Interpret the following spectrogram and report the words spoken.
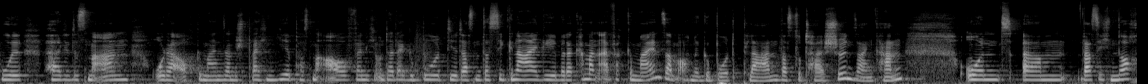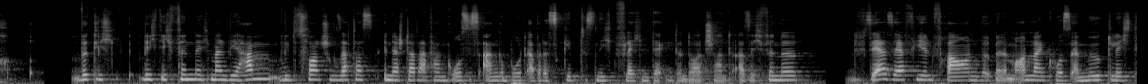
cool, hör dir das mal an. Oder auch gemeinsam besprechen, hier, pass mal auf, wenn ich unter der Geburt dir das und das Signal gebe. Da kann man einfach gemeinsam auch eine Geburt planen, was total schön sein kann. Und ähm, was ich noch wirklich wichtig finde, ich meine, wir haben, wie du es vorhin schon gesagt hast, in der Stadt einfach ein großes Angebot, aber das gibt es nicht flächendeckend in Deutschland. Also ich finde, sehr, sehr vielen Frauen wird mit einem Online-Kurs ermöglicht,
